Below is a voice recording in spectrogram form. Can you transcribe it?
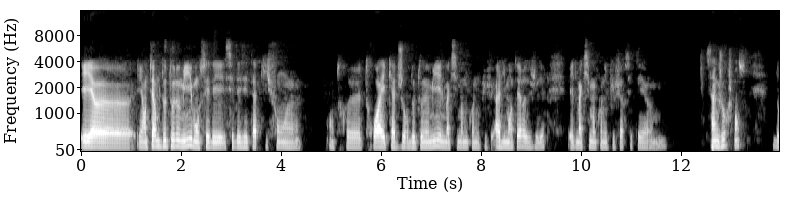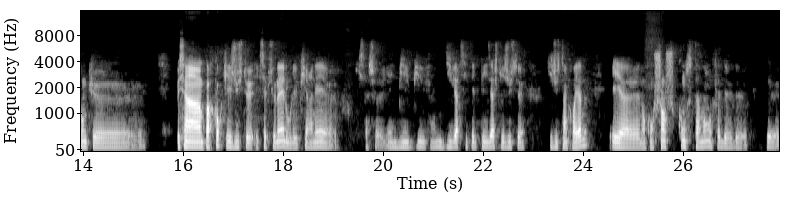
Et, euh, et en termes d'autonomie, bon, c'est des, des étapes qui font euh, entre 3 et 4 jours d'autonomie, et le maximum qu'on ait pu faire, alimentaire, je veux dire, et le maximum qu'on ait pu faire, c'était euh, 5 jours, je pense. Donc, euh, c'est un parcours qui est juste exceptionnel, où les Pyrénées, il y a une, une diversité de paysages qui est juste, qui est juste incroyable. Et euh, donc on change constamment en fait de, de,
